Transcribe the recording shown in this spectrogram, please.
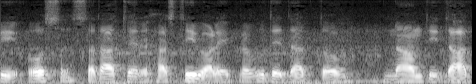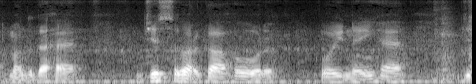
ਵੀ ਉਸ ਸਦਾ ਥਿਰ ਹਸਤੀ ਵਾਲੇ ਪ੍ਰਭੂ ਦੇ ਦਰ ਤੋਂ ਨਾਮ ਦੀ ਦਾਤ ਮੰਗਦਾ ਹੈ। ਜਿਸ ਵਰਗਾ ਹੋਰ ਕੋਈ ਨਹੀਂ ਹੈ ਜਿਸ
